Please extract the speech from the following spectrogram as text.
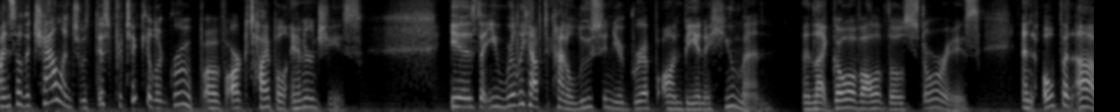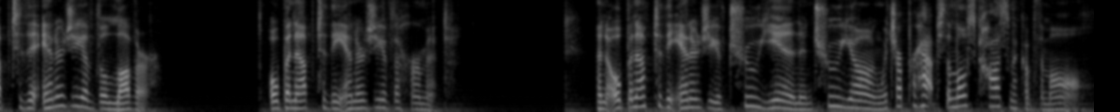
And so the challenge with this particular group of archetypal energies is that you really have to kind of loosen your grip on being a human and let go of all of those stories and open up to the energy of the lover. Open up to the energy of the hermit. And open up to the energy of true yin and true yang, which are perhaps the most cosmic of them all.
